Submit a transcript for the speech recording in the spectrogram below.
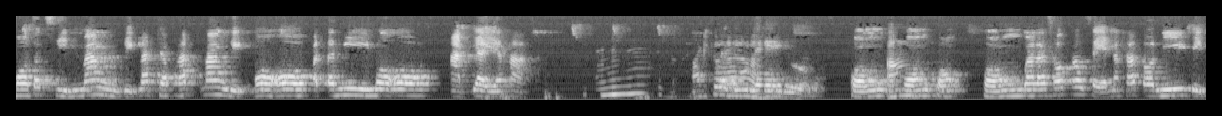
มทักษิณมั่งเด็กราชพัฒมั่งเด็กมอปัตตานีมอหาดใหญ่อะค่ะอืมมาช่วยดูแลอยู่ของอ่าของของของบาลาซอกเข้าแสนนะคะ ตอนนี้เด็ก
